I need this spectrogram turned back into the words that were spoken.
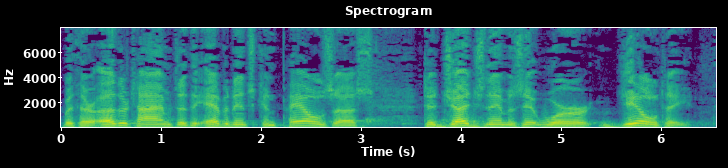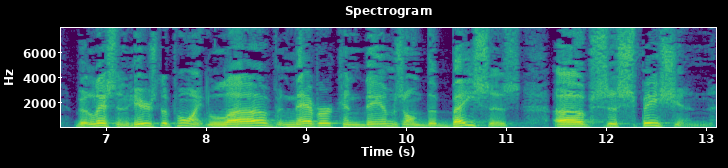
but there are other times that the evidence compels us to judge them as it were guilty. But listen, here's the point. Love never condemns on the basis of suspicion.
